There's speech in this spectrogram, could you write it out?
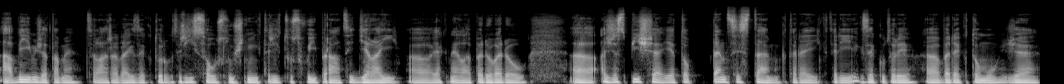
a vím, že tam je celá řada exekutorů, kteří jsou slušní, kteří tu svoji práci dělají, eh, jak nejlépe dovedou. Eh, a že spíše je to ten systém, který, který exekutory eh, vede k tomu, že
